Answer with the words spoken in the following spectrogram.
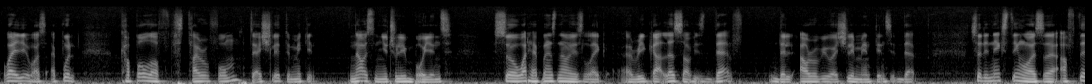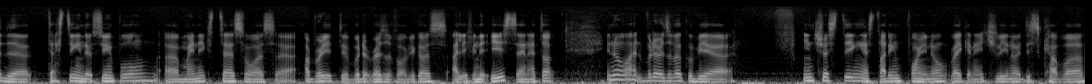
what I did was I put a couple of styrofoam to actually to make it, now it's neutrally buoyant. So what happens now is like, uh, regardless of its depth, the ROV actually maintains its depth. So the next thing was uh, after the testing in the swimming pool, uh, my next test was uh, it to Bedok Reservoir because I live in the east, and I thought, you know what, Bedok Reservoir could be a interesting uh, starting point, you know, where I can actually you know discover.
